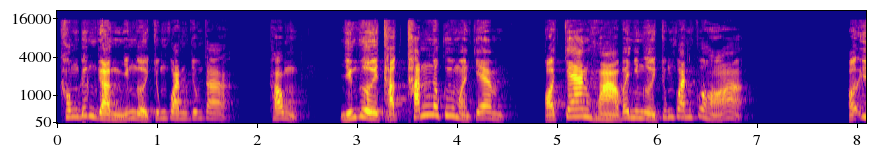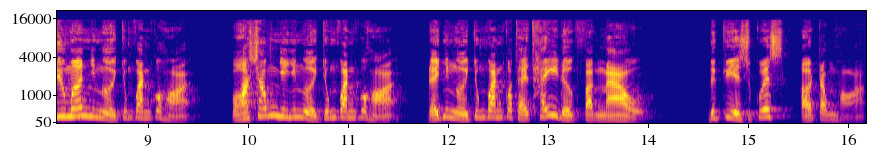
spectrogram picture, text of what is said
không đứng gần những người chung quanh chúng ta. Không, những người thật thánh đó quý ông bạn chị em, họ trang hòa với những người chung quanh của họ. Họ yêu mến những người chung quanh của họ và họ sống như những người chung quanh của họ để những người chung quanh có thể thấy được phần nào Đức Chúa Giêsu Christ ở trong họ.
